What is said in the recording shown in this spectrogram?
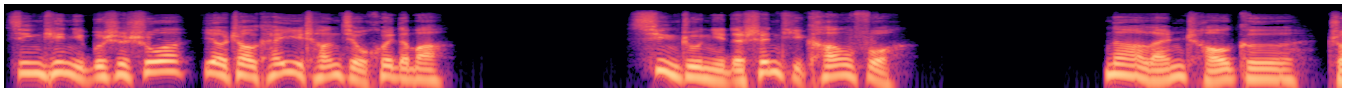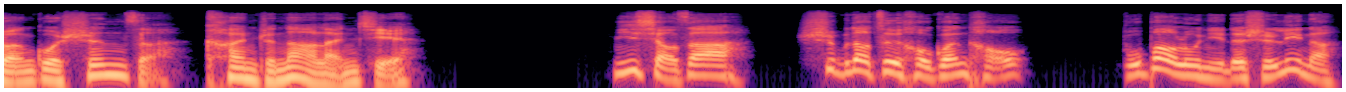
今天你不是说要召开一场酒会的吗？庆祝你的身体康复。”纳兰朝歌转过身子看着纳兰杰。你小子啊，是不到最后关头不暴露你的实力呢？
